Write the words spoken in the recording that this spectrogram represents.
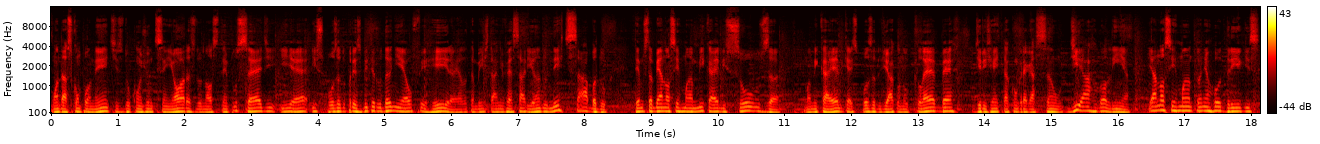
uma das componentes do conjunto de senhoras do nosso templo sede e é esposa do presbítero Daniel Ferreira. Ela também está aniversariando neste sábado. Temos também a nossa irmã Micaele Souza, irmã Micaele, que é a esposa do diácono Kleber, dirigente da congregação de Argolinha. E a nossa irmã Antônia Rodrigues,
